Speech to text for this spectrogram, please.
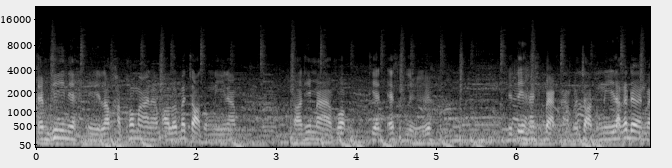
เต็มที่เนี่ยนี่เราขับเข้ามานะครับเอารถมาจอดตรงนี้นะครับ ตอนที่มาพวก TS หรือ City Hatchback นะครับมาจอดตรงนี้แล้วก็เดินไป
